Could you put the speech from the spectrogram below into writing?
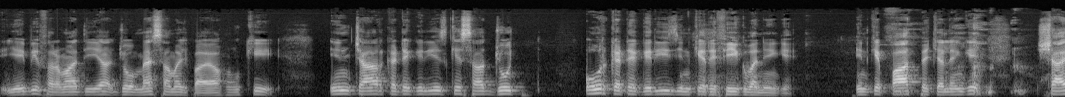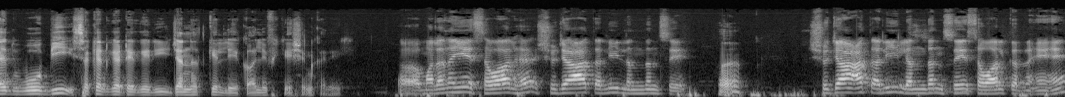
یہ بھی فرما دیا جو میں سمجھ پایا ہوں کہ ان چار کیٹیگریز کے ساتھ جو اور کیٹیگریز ان کے رفیق بنیں گے ان کے پاتھ پہ چلیں گے شاید وہ بھی سیکنڈ کیٹیگری جنت کے لیے کوالیفیکیشن کرے گی۔ مولانا یہ سوال ہے شجاعت علی لندن سے۔ شجاعت علی لندن سے سوال کر رہے ہیں،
